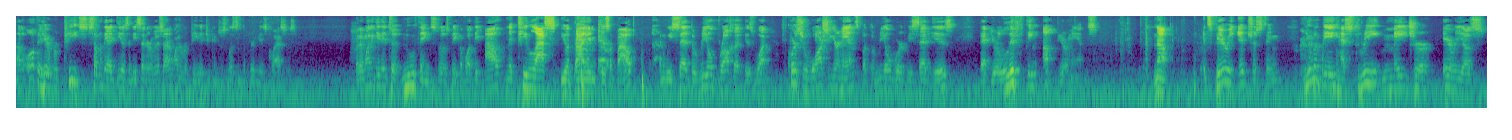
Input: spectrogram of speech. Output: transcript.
Now the author here repeats some of the ideas that he said earlier, so I don't want to repeat it. You can just listen to previous classes. But I want to get into new things, so to speak, of what the Al Netilas Yadayim is about. And we said the real bracha is what? Of course, you're washing your hands, but the real word we said is that you're lifting up your hands. Now, it's very interesting. Human being has three major areas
